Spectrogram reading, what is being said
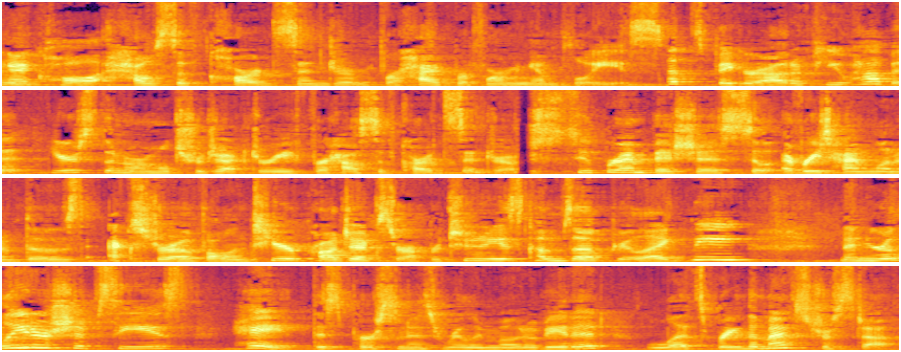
thing I call House of Cards syndrome for high performing employees. Let's figure out if you have it. Here's the normal trajectory for House of Cards syndrome. You're super ambitious, so every time one of those extra volunteer projects or opportunities comes up, you're like, me. Then your leadership sees, hey, this person is really motivated, let's bring them extra stuff.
